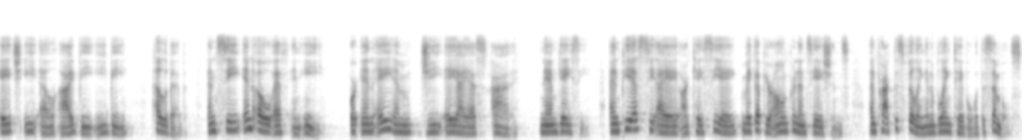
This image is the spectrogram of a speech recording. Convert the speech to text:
H, E, L, I, B, E, B, Helibeb, and C, N, O, F, N, E, or N, A, M, G, A, I, S, I, Namgasi, and P, S, C, I, A, R, K, C, A, make up your own pronunciations and practice filling in a blank table with the symbols.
